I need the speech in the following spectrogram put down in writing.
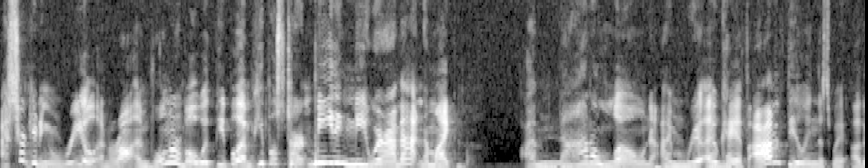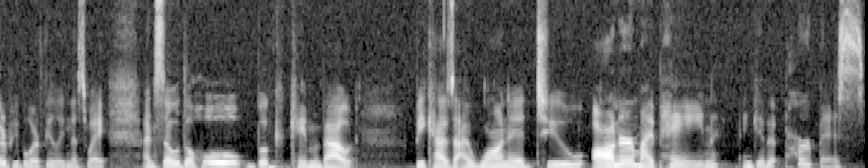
I start getting real and raw and vulnerable with people, and people start meeting me where I'm at, and I'm like, I'm not mm. alone. I'm mm. real. Okay, if I'm feeling this way, other people are feeling this way. And so the whole book came about because I wanted to honor my pain and give it purpose.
